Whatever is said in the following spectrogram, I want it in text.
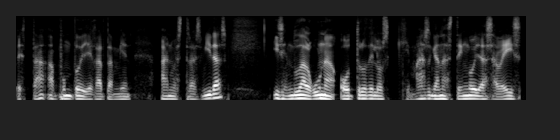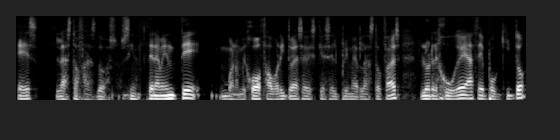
está a punto de llegar también a nuestras vidas. Y sin duda alguna, otro de los que más ganas tengo, ya sabéis, es Last of Us 2. Sinceramente, bueno, mi juego favorito, ya sabéis que es el primer Last of Us. Lo rejugué hace poquito.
